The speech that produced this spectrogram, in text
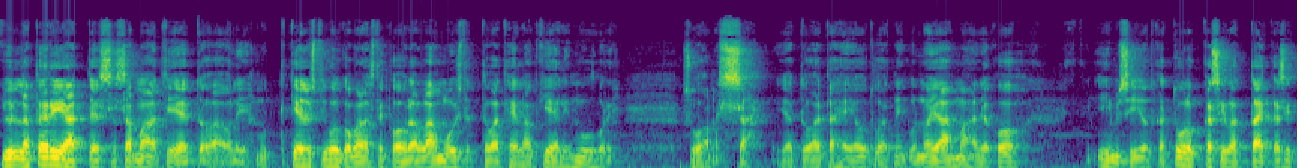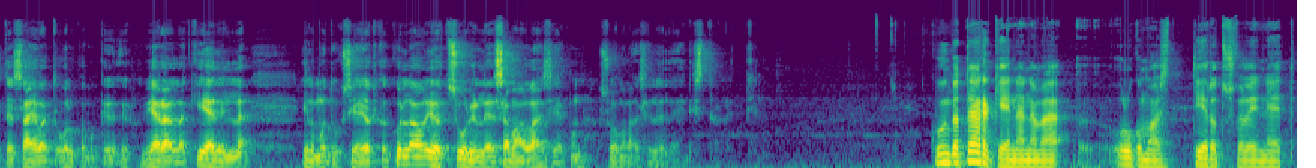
Kyllä periaatteessa samaa tietoa oli, mutta tietysti ulkomaalaisten kohdalla on muistettava, että heillä on kielimuuri Suomessa. Ja tuota, he joutuvat niin kuin nojaamaan joko ihmisiä, jotka tulkkasivat, tai sitten saivat vierailla kielillä ilmoituksia, jotka kyllä olivat suunnilleen samanlaisia kuin suomalaisille lehdistöllekin. Kuinka tärkeinä nämä ulkomaiset tiedotusvälineet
